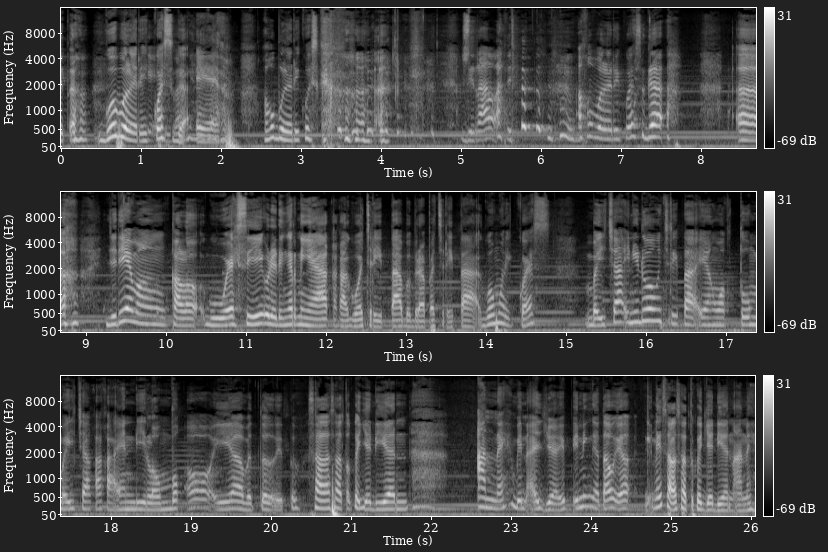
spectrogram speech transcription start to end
gitu Gue boleh request gak? Iya. Aku boleh request gak? diralat Aku boleh request gak? Eh, jadi emang kalau gue sih udah denger nih ya kakak gue cerita beberapa cerita gue mau request Mbak Ica ini dong cerita yang waktu Mbak Ica KKN di Lombok oh iya betul itu salah satu kejadian aneh bin ajaib. Ini nggak tahu ya ini salah satu kejadian aneh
